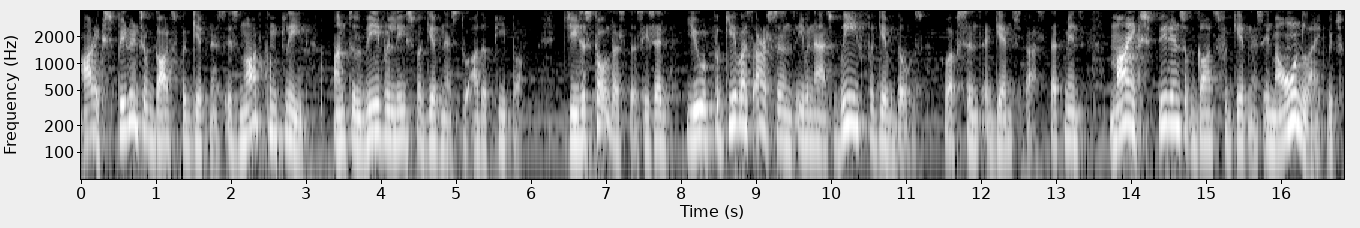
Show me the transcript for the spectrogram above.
our experience of god's forgiveness is not complete until we release forgiveness to other people. Jesus told us this. He said, You forgive us our sins even as we forgive those who have sinned against us. That means my experience of God's forgiveness in my own life, which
